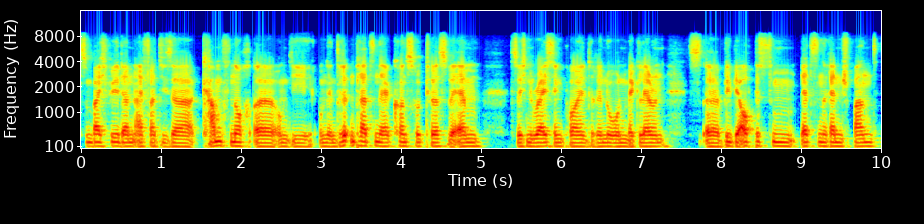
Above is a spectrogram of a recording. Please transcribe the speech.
zum Beispiel dann einfach dieser Kampf noch äh, um, die, um den dritten Platz in der Konstrukteurs-WM, zwischen Racing Point, Renault und McLaren. Es äh, blieb ja auch bis zum letzten Rennen spannend.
